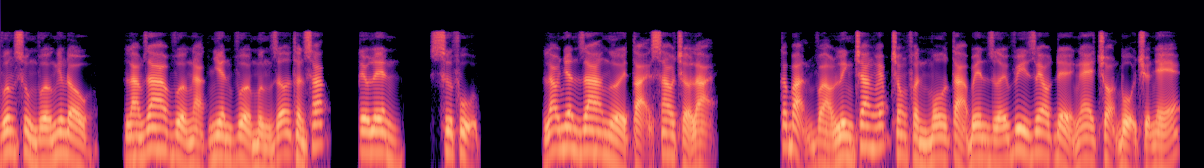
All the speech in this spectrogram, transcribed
Vương Sùng vừa nghiêng đầu, làm ra vừa ngạc nhiên vừa mừng rỡ thần sắc, kêu lên, sư phụ. Lao nhân ra người tại sao trở lại? Các bạn vào link trang web trong phần mô tả bên dưới video để nghe chọn bộ chuyện nhé.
